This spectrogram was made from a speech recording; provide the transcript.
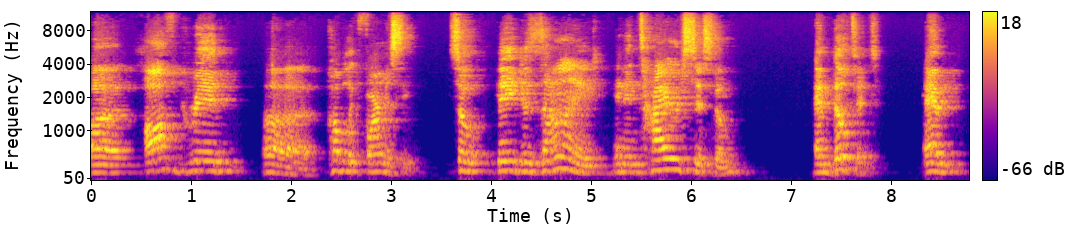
an off-grid uh, public pharmacy. So they designed an entire system and built it. And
